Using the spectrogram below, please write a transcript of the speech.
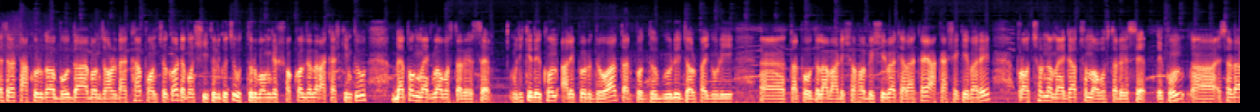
এছাড়া ঠাকুরগাঁও বোদা এবং জলঢাকা পঞ্চগড় এবং শীতলকুচি উত্তরবঙ্গের সকল জেলার আকাশ কিন্তু ব্যাপক মেঘলা অবস্থা রয়েছে। ওদিকে দেখুন আলিপুর দোয়া তারপর ধূপগুড়ি জলপাইগুড়ি তারপর উদলাবাড়ি সহ বেশিরভাগ এলাকায় আকাশ একেবারে প্রচণ্ড মেঘাচ্ছন্ন অবস্থা রয়েছে। দেখুন এছাড়া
